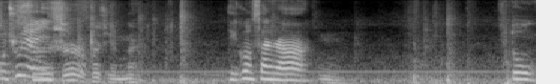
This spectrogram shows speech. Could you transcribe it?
我去年三十二块钱呢。一共三十二。嗯，多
